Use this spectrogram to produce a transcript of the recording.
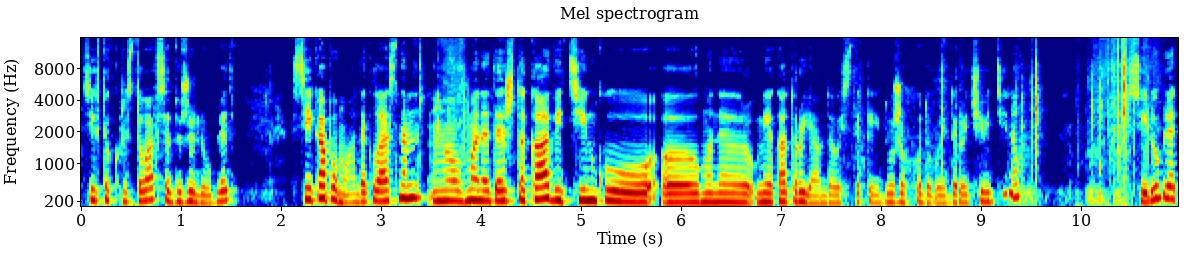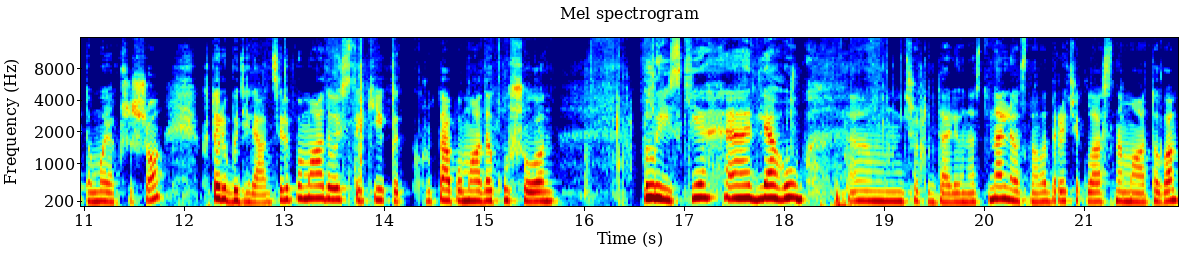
всі, хто користувався, дуже люблять. Стійка помада класна. В мене теж така відтінку, е, у мене м'яка троянда. Ось такий дуже ходовий, до речі, відтінок. Всі люблять, тому, якщо що. Хто любить глянцеві помади, ось такі, крута помада кушон. Близькі е, для губ. Ем, Що тут далі? У нас тональна основа, до речі, класна матова, е,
